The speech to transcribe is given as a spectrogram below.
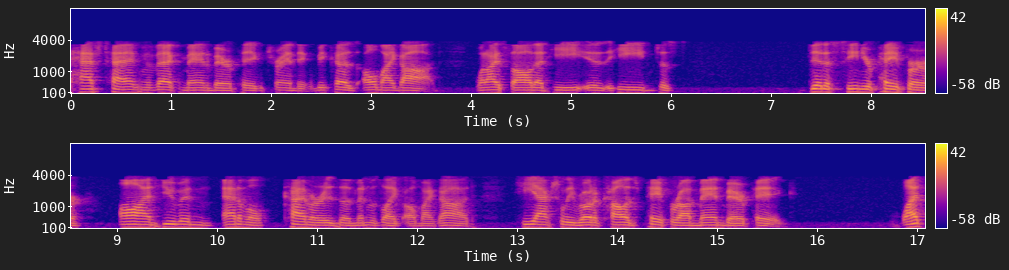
hashtag Vivek Man Bear Pig trending because oh my god, when I saw that he is he just did a senior paper on human animal chimerism and was like, oh my god, he actually wrote a college paper on man bear pig. What?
